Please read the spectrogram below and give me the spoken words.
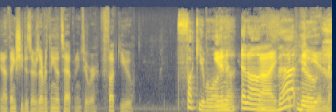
and I think she deserves everything that's happening to her. Fuck you. Fuck you, Melania. In and on my that opinion. note,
